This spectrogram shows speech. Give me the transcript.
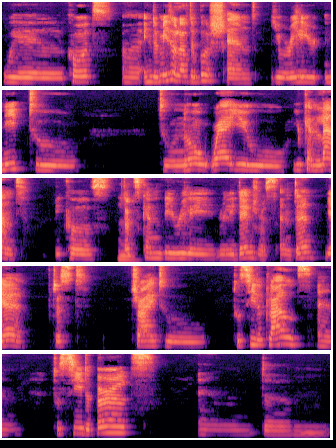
will caught uh, in the middle of the bush, and you really need to to know where you you can land because mm. that can be really really dangerous and then yeah just try to to see the clouds and to see the birds and um,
